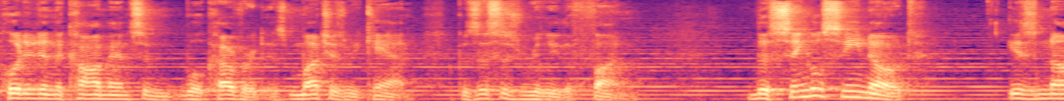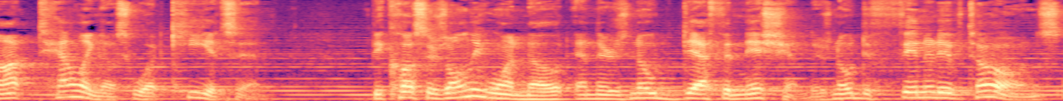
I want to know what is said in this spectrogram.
put it in the comments, and we'll cover it as much as we can, because this is really the fun. The single C note is not telling us what key it's in because there's only one note and there's no definition, there's no definitive tones.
